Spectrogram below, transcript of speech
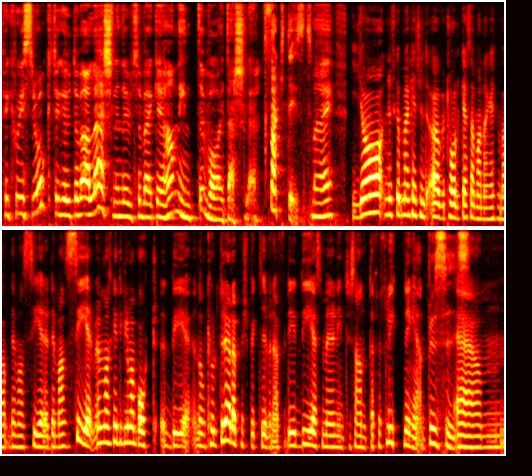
För Chris Rock tycker jag utav alla arslen där ute så verkar han inte vara ett arsle. Faktiskt. Nej. Ja, nu ska man kanske inte övertolka sammanhanget med det man ser är det man ser. Men man ska inte glömma bort det, de kulturella perspektiven. För det är det som är den intressanta förflyttningen. Precis. Ehm,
